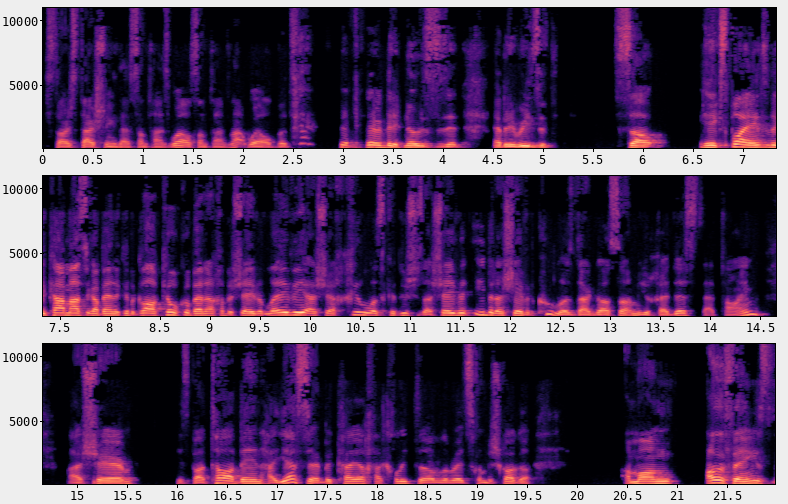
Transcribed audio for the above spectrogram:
Starts darshaning that sometimes well, sometimes not well, but everybody notices it. Everybody reads it. So, he explains, "Mikam masik ben kibeglal kilko ben acha b'shevet Levi asher chilas kedushas ashevet ibet ashevet kulas dargasa hamiyuchedes that time asher b'shkaga among other things,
